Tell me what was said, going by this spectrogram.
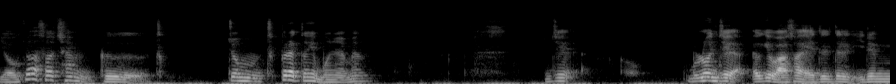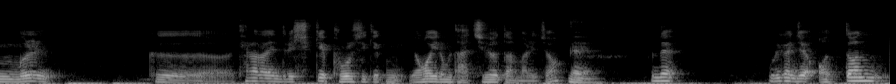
여기 와서 참 그 좀 특별했던 게 뭐냐면 이제 물론 이제 여기 와서 애들들 이름을 그 캐나다인들이 쉽게 부를 수 있게끔 영어 이름을 다 지어줬단 말이죠. 네, 근데 우리가 이제 어떤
